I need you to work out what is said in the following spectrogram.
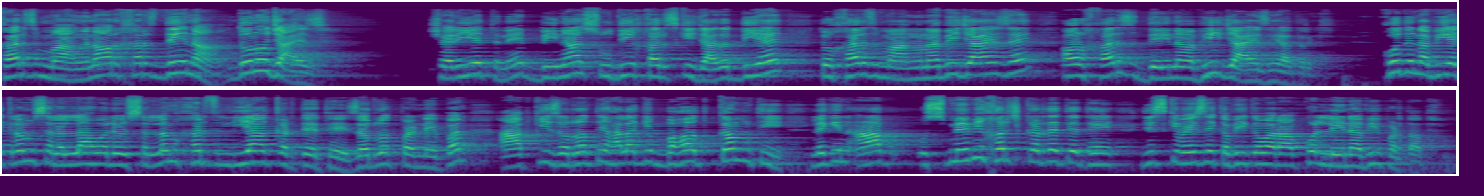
قرض مانگنا اور قرض دینا دونوں جائز ہے۔ شریعت نے بنا سودی قرض کی اجازت دی ہے تو قرض مانگنا بھی جائز ہے اور قرض دینا بھی جائز ہے یاد رکھیے خود نبی اکرم صلی اللہ علیہ وسلم خرچ لیا کرتے تھے ضرورت پڑنے پر۔ آپ کی ضرورتیں حالانکہ بہت کم تھی لیکن آپ اس میں بھی خرچ کر دیتے تھے، جس کی وجہ سے کبھی کبھار آپ کو لینا بھی پڑتا تھا۔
